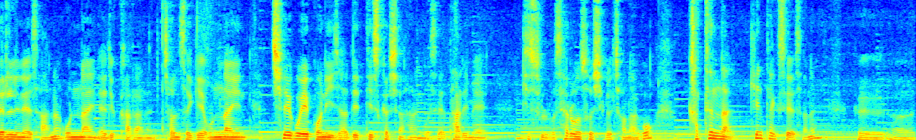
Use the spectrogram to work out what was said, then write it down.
베를린에서 하는 온라인 에듀카라는 전 세계 온라인 최고의 권위자들이 discussion 하는 곳에 다림의 기술로 새로운 소식을 전하고 같은 날 킨텍스에서는 그 어,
